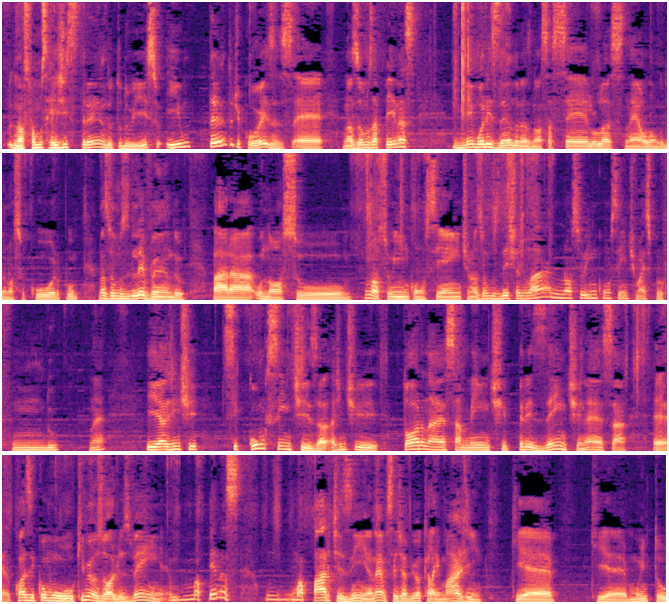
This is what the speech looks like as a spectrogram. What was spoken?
nós fomos registrando tudo isso e um tanto de coisas é, nós vamos apenas memorizando nas nossas células, né, ao longo do nosso corpo, nós vamos levando para o nosso, nosso inconsciente, nós vamos deixando lá no nosso inconsciente mais profundo, né? E a gente se conscientiza, a gente torna essa mente presente, né? Essa, é, quase como o que meus olhos veem, apenas uma partezinha, né? Você já viu aquela imagem que é que é muito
